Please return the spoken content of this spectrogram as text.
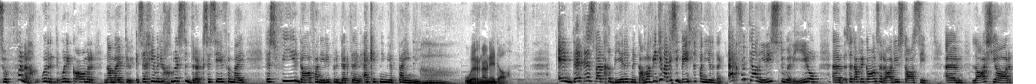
so vinnig oor oor die kamer na my toe en sy gee my die grootste druk. Sy sê vir my, "Dis 4 dae van hierdie produkte en ek het nie meer pyn nie." Hoor nou net daar. En dit is wat gebeur het met hom. Maar weet jy wat is die beste van die hele ding? Ek vertel hierdie storie hier op 'n uh, Suid-Afrikaanse radiostasie. Ehm um, laas jaar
